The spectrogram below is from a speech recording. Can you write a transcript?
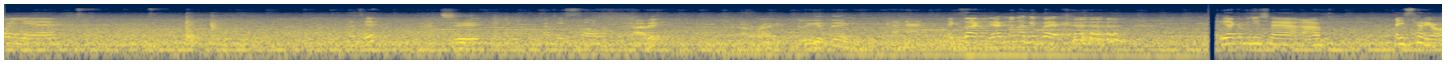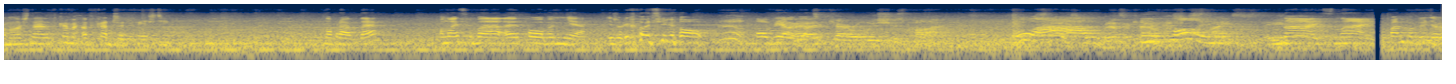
Oje. That's Jak widzicie, e, ej serio, ona się nawet w, kadrze nie mieści. Naprawdę? Ona jest chyba e, połowę mnie, jeżeli chodzi o, o Now wielkość. that's a Carolicious pie. Wow! But that's a You Carolicious calling it? spice. There you go. Nice, nice. Pan powiedział,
